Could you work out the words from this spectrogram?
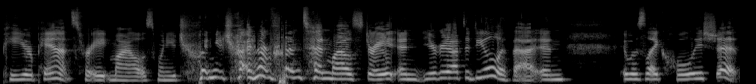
pee your pants for eight miles when you try when you try to run 10 miles straight and you're gonna have to deal with that. And it was like, holy shit,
